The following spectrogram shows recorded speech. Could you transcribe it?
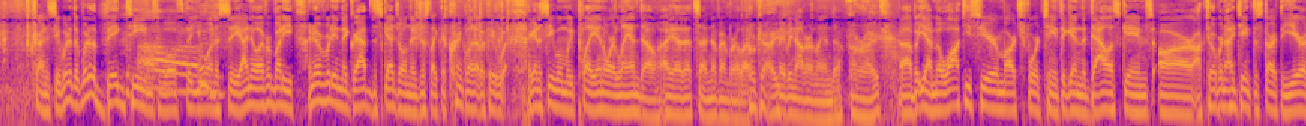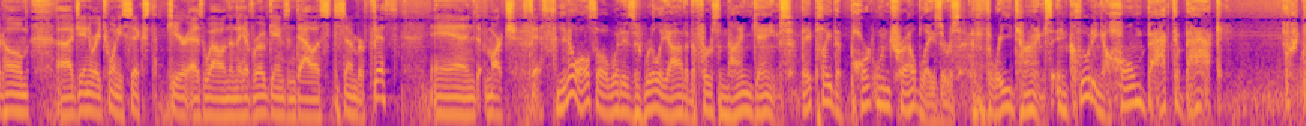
trying to see what are the what are the big teams, Wolf, that you want to see. I know everybody. I know everybody, and they grab the schedule and they're just like they're crinkling up. Okay, I got to see when we play in Orlando. Oh, yeah, that's uh, November 11th. Okay, maybe not Orlando. All right, uh, but yeah, Milwaukee's here March 14th. Again, the Dallas games are October 19th to start the year at home, uh, January 26th here as well, and then they have road games in Dallas December 5th and March 5th. You know, also what is really odd of the first nine games, they play the Portland Trailblazers three times, including a home back to back.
